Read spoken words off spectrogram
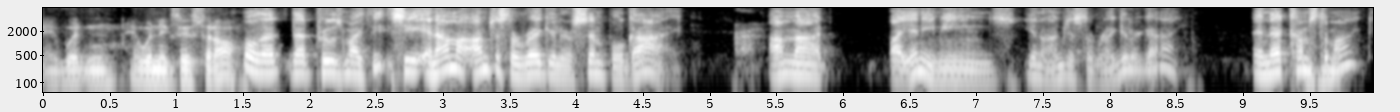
it wouldn't. It wouldn't exist at all. Well, that that proves my the- see, and I'm a, I'm just a regular simple guy. I'm not by any means, you know, I'm just a regular guy, and that comes to mm-hmm. mind.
